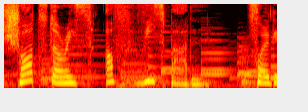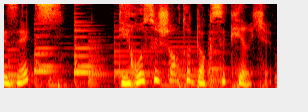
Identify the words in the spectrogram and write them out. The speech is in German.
Short Stories of Wiesbaden. Folge 6. Die russisch-orthodoxe Kirche.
